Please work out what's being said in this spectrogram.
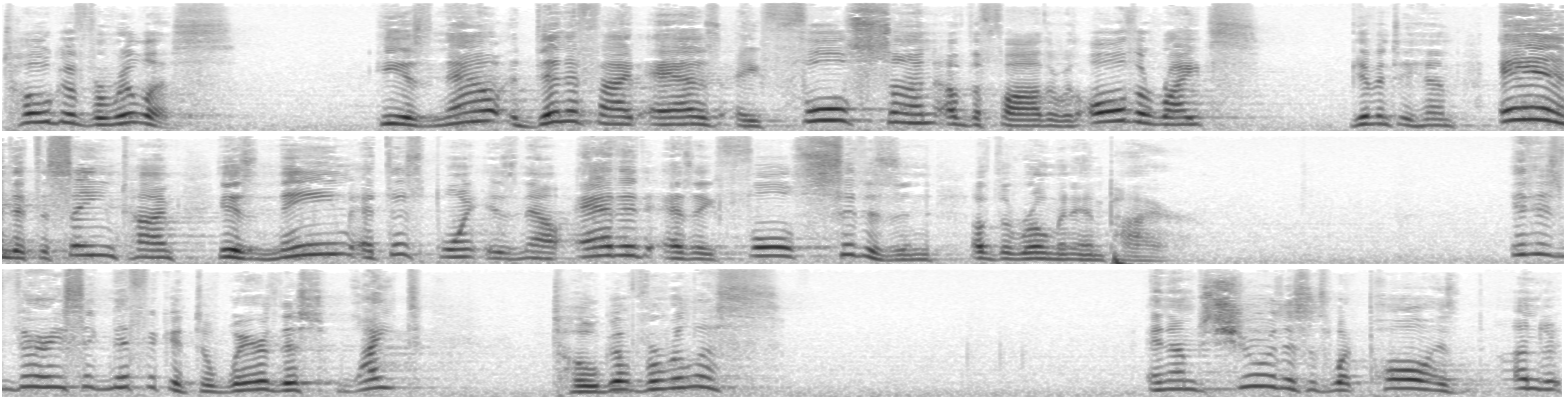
toga virilis, he is now identified as a full son of the Father with all the rights given to him. And at the same time, his name at this point is now added as a full citizen of the Roman Empire. It is very significant to wear this white toga virilis. And I'm sure this is what Paul has under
